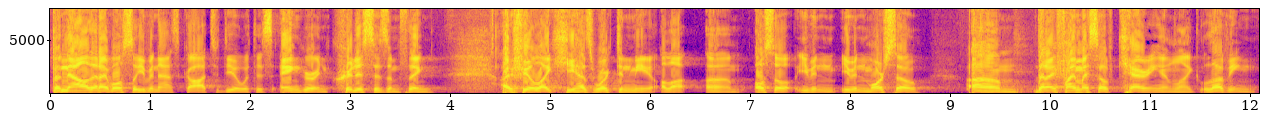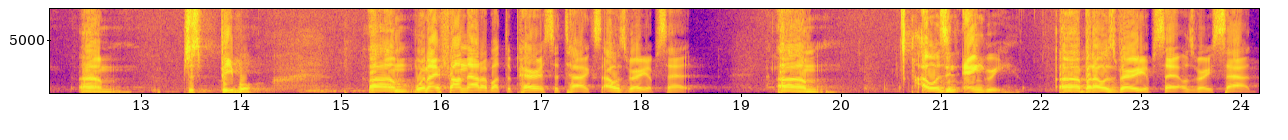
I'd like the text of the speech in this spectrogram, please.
But now that I've also even asked God to deal with this anger and criticism thing, I feel like He has worked in me a lot. Um, also, even even more so, um, that I find myself caring and like loving um, just people. Um, when I found out about the Paris attacks, I was very upset. Um, I wasn't angry, uh, but I was very upset. I was very sad.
